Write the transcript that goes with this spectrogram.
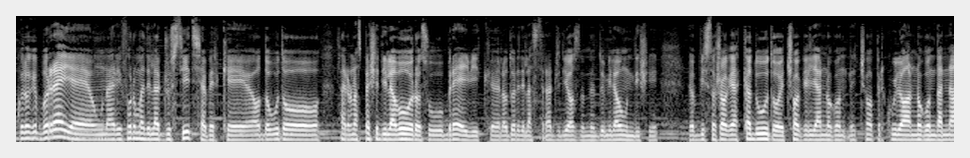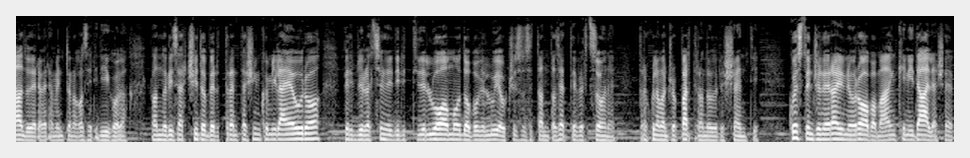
Quello che vorrei è una riforma della giustizia perché ho dovuto fare una specie di lavoro su Breivik, l'autore della strage di Oslo nel 2011 e ho visto ciò che è accaduto e ciò, che gli hanno con- e ciò per cui lo hanno condannato ed era veramente una cosa ridicola. Lo hanno risarcito per 35.000 euro per violazione dei diritti dell'uomo dopo che lui ha ucciso 77 persone, tra cui la maggior parte erano adolescenti. Questo in generale in Europa, ma anche in Italia, c'è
